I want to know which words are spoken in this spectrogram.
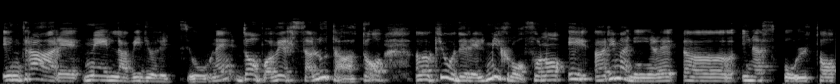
entrare nella video lezione dopo aver salutato, eh, chiudere il microfono e rimanere eh, in ascolto,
